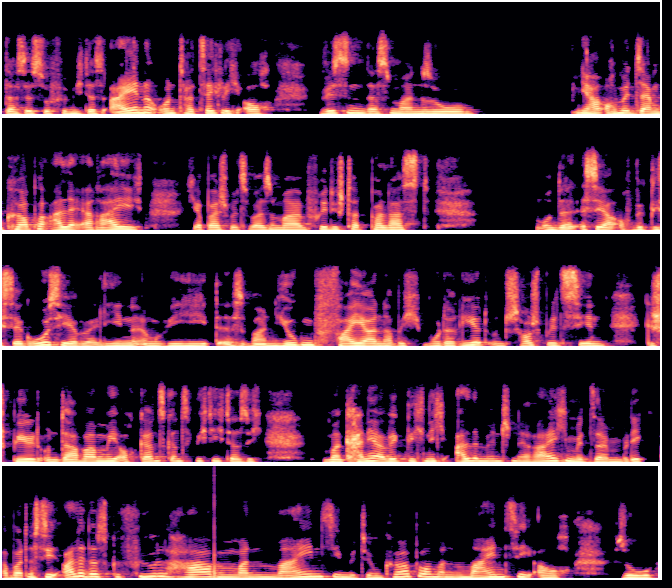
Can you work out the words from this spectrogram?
das ist so für mich das eine. Und tatsächlich auch wissen, dass man so ja auch mit seinem Körper alle erreicht. Ich habe beispielsweise mal im Friedrichstadtpalast und da ist ja auch wirklich sehr groß hier in Berlin. Irgendwie, es waren Jugendfeiern, habe ich moderiert und Schauspielszenen gespielt. Und da war mir auch ganz, ganz wichtig, dass ich, man kann ja wirklich nicht alle Menschen erreichen mit seinem Blick, aber dass sie alle das Gefühl haben, man meint sie mit dem Körper und man meint sie auch so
